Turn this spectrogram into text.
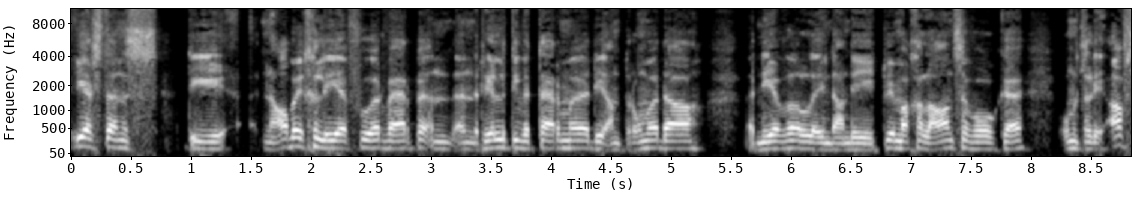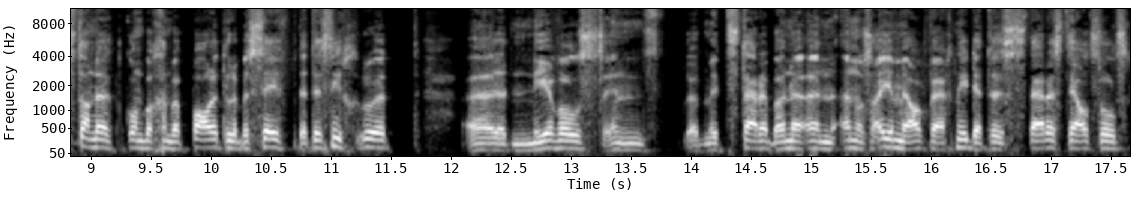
eerstens die nabygeleë voorwerpe in in relatiewe terme, die Andromeda nevel en dan die twee Magellaanse wolke, omdat hulle die afstande kon begin bepaal het hulle besef dit is nie groot uh nevels en met sterre binne in in ons eie Melkweg nie, dit is sterrestelsels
